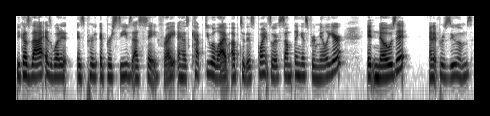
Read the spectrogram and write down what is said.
because that is what it is, per- it perceives as safe, right? It has kept you alive up to this point. So if something is familiar, it knows it and it presumes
